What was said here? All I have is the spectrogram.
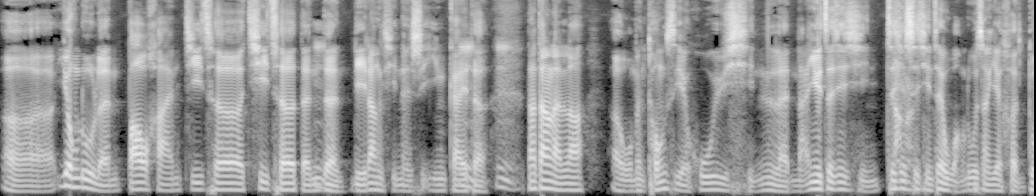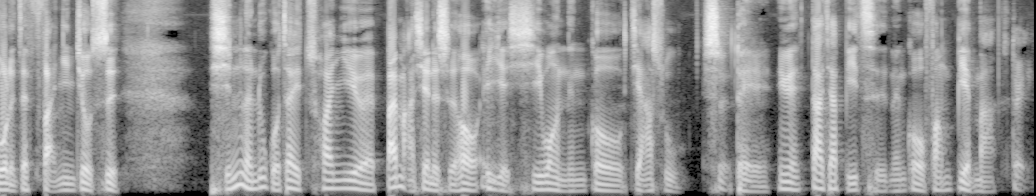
呃，用路人包含机车、汽车等等，嗯、礼让行人是应该的。嗯，嗯那当然了，呃，我们同时也呼吁行人呐，因为这件事情，这件事情在网络上也很多人在反映，就是行人如果在穿越斑马线的时候，嗯、诶也希望能够加速。是对，因为大家彼此能够方便嘛，对，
